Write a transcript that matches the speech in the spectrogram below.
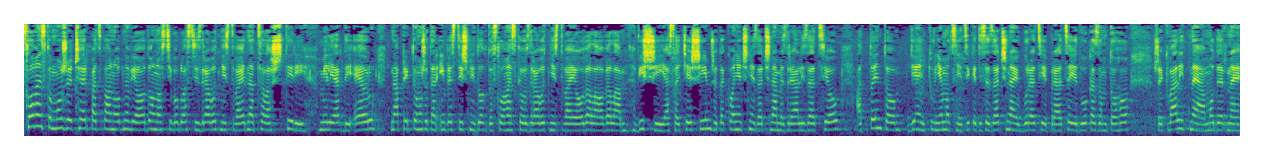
Slovensko môže čerpať z plánu obnovy a odolnosti v oblasti zdravotníctva 1,4 miliardy eur. Napriek tomu, že ten investičný dlh do slovenského zdravotníctva je oveľa, oveľa vyšší. Ja sa teším, že tak konečne začíname s realizáciou a tento deň tu v nemocnici, kedy sa začínajú buracie práce, je dôkazom toho, že kvalitné a moderné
